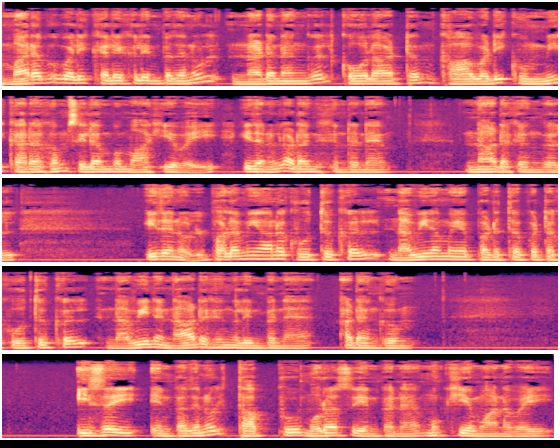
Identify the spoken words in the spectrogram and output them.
மரபு வழி கலைகள் என்பதனுள் நடனங்கள் கோலாட்டம் காவடி கும்மி கரகம் சிலம்பம் ஆகியவை இதனுள் அடங்குகின்றன. நாடகங்கள். இதனுள் பழமையான கூத்துக்கள் நவீனமயப்படுத்தப்பட்ட கூத்துக்கள் நவீன நாடகங்கள் என்பன அடங்கும். இசை என்பதனுள் தப்பு முரசு என்பன முக்கியமானவை.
